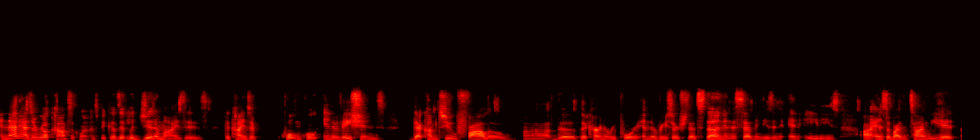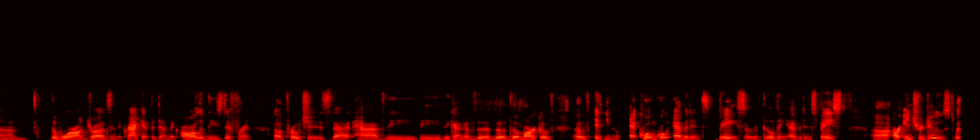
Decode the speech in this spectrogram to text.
and that has a real consequence because it legitimizes the kinds of quote unquote innovations that come to follow uh, the the Kerner report and the research that's done in the 70s and, and 80s. Uh, and so by the time we hit um, the war on drugs and the crack epidemic, all of these different approaches that have the the the kind of the the, the mark of of you know quote unquote evidence based or a building evidence based uh, are introduced with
